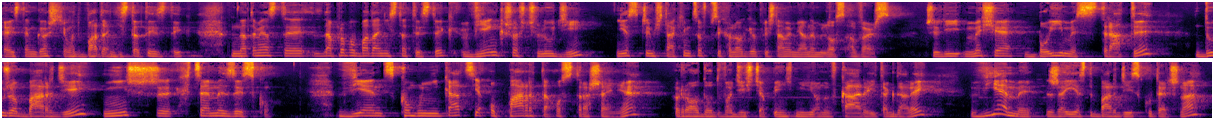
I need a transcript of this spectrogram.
ja jestem gościem od badań i statystyk. Natomiast e, a propos badań i statystyk, większość ludzi jest czymś takim, co w psychologii określamy mianem loss averse. Czyli my się boimy straty dużo bardziej niż chcemy zysku. Więc komunikacja oparta o straszenie, RODO 25 milionów kary i tak dalej, wiemy, że jest bardziej skuteczna,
